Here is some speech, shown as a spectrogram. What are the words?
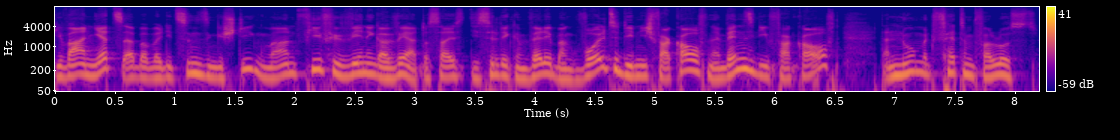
Die waren jetzt aber, weil die Zinsen gestiegen waren, viel, viel weniger wert. Das heißt, die Silicon Valley Bank wollte die nicht verkaufen. Denn wenn sie die verkauft, dann nur mit fettem Verlust.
